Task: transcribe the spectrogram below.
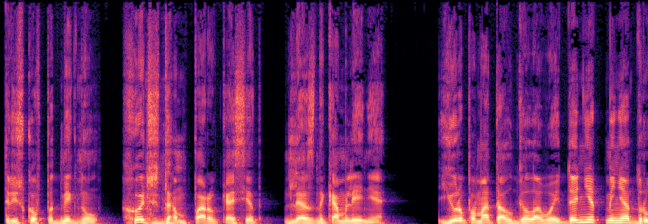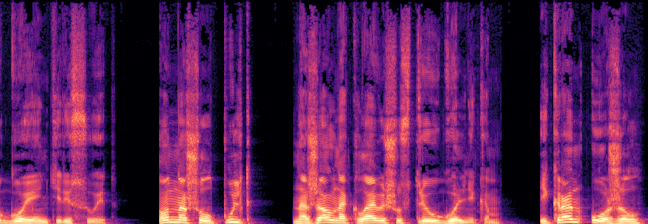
Тресков подмигнул. «Хочешь, дам пару кассет для ознакомления. Юра помотал головой. «Да нет, меня другое интересует». Он нашел пульт, нажал на клавишу с треугольником. Экран ожил,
